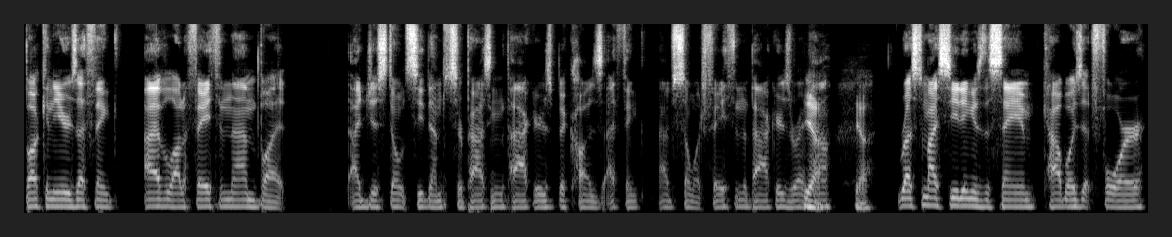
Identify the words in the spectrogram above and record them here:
Buccaneers, I think I have a lot of faith in them, but I just don't see them surpassing the Packers because I think I have so much faith in the Packers right Yeah, now. yeah. Rest of my seating is the same. Cowboys at four,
